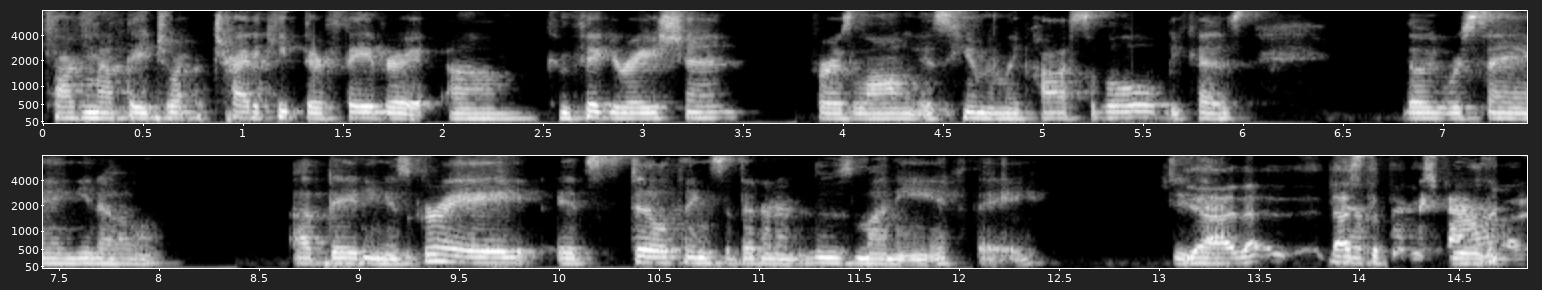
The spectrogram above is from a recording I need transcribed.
talking about they try to keep their favorite um, configuration for as long as humanly possible because though we're saying, you know, updating is great, it's still things that they're going to lose money if they do yeah, that. that that's the biggest fear.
